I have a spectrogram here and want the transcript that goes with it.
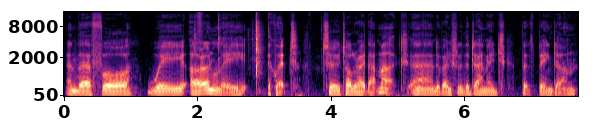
and therefore we are only equipped to tolerate that much. And eventually, the damage that's being done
